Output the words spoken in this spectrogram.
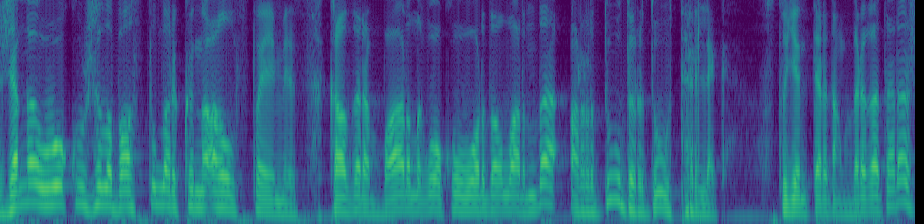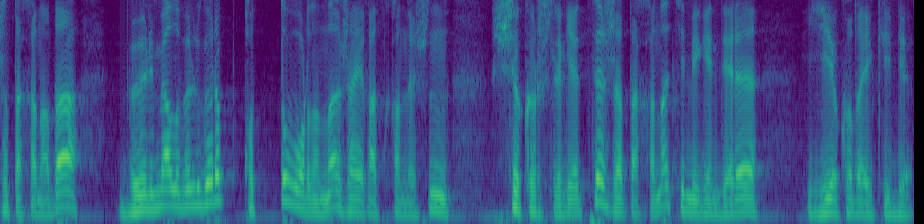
Жаңа оқу жылы бастылар күні алыста емес. Қазір барлық оқу ордаларында ырду-дырду тірлік. Студенттердің бір қатары жатақханада бөлме алып үлгеріп, құтты орнына жайғасқан үшін шүкіршілік етсе, жатақхана темегендері екідай күйде.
